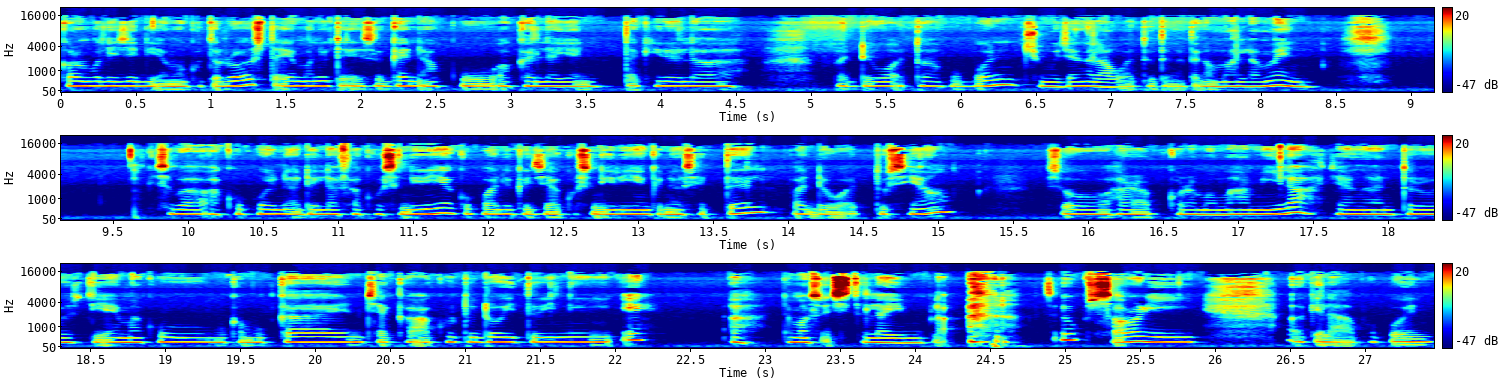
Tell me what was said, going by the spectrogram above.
korang boleh jadi yang aku terus. Tak payah malu tak payah segan. Aku akan layan. Tak kira lah pada waktu apa pun. Cuma janganlah waktu tengah-tengah malam kan? Sebab aku pun ada life aku sendiri. Aku pun ada kerja aku sendiri yang kena settle pada waktu siang. So harap korang memahami lah. Jangan terus DM aku bukan-bukan. Cakap aku tuduh itu ini. Eh ah dah masuk cerita lain pula Oops, sorry. Okay lah, apa pun.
